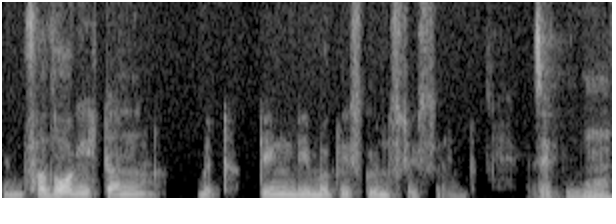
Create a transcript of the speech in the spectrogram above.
Den versorge ich dann mit Dingen, die möglichst günstig sind. Also, hm,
